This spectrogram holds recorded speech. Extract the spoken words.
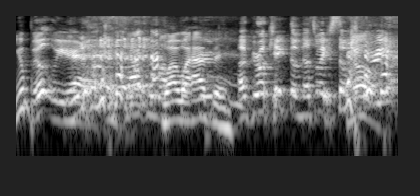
You built weird. Exactly. Why? What motherfucker. happened? A girl kicked him. That's why he's so No. angry.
